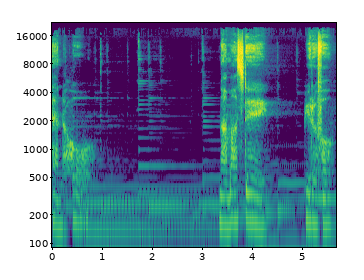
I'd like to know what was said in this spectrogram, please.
and whole. Namaste, beautiful.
